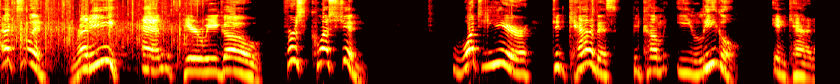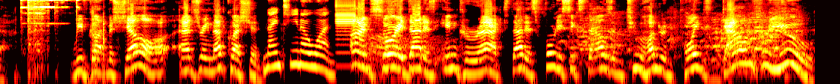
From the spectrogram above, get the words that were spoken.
Excellent. Ready? And here we go. First question What year did cannabis become illegal in Canada? We've got Michelle answering that question. 1901. I'm sorry, that is incorrect. That is 46,200 points down for you.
